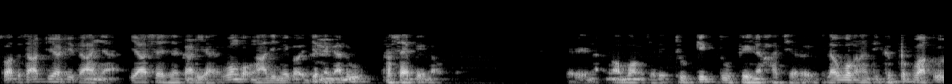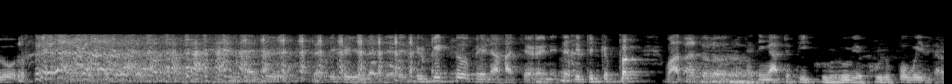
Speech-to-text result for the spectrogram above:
Suatu saat dia ditanya, ya saya Zakaria, wong kok ngalimi kok jenengan lu resepe no. Jadi nak ngomong jadi dukik tuh bina hajar. Lah wong nanti gebek waktu lur. Jadi kaya jadi dukik tuh bina hajar ini. Jadi digebek waktu lur. Jadi ngadepi guru ya guru pewinter.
